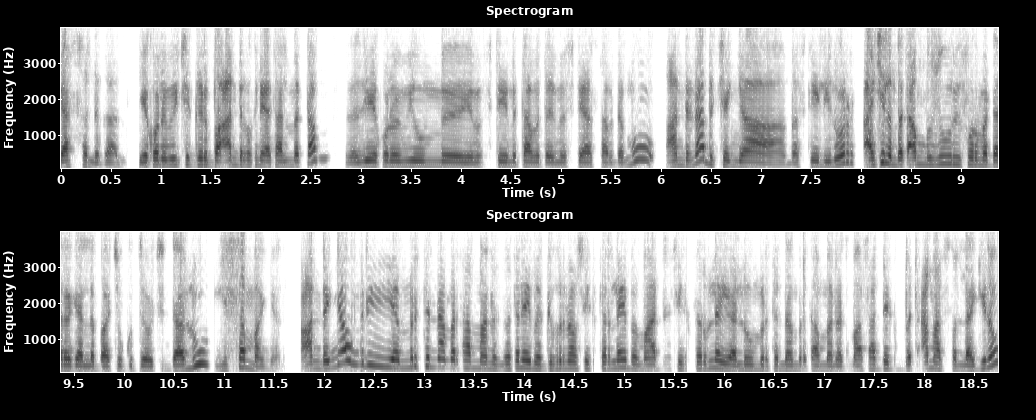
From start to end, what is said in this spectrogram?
ያስፈልጋሉ። የኢኮኖሚው ችግር በአንድ ምክንያት አልመጣም። ስለዚህ የኢኮኖሚውም የመፍትሄ የምታመጣው የመፍትሄ ሀሳብ ደግሞ አንድና ብቸኛ መፍትሄ ሊኖር አይችልም። በጣም ብዙ ሪፎርም መደረግ ያለባቸው ጉዳዮች እንዳሉ ይሰማኛል። አንደኛው እንግዲህ የምርትና ምርታማነት በተለይ በግብርናው ሴክተር ላይ በማዕድን ሴክተሩ ላይ ያለው ምርትና ምርታማነት ማሳደግ በጣም አስፈላጊ ነው።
